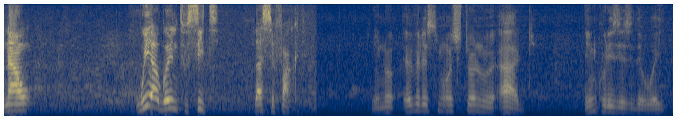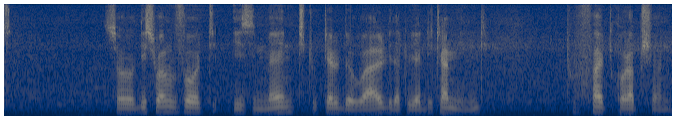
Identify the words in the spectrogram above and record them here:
Now, we are going to sit. That's a fact. You know, every small stone we add increases the weight. So this one vote is meant to tell the world that we are determined to fight corruption.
